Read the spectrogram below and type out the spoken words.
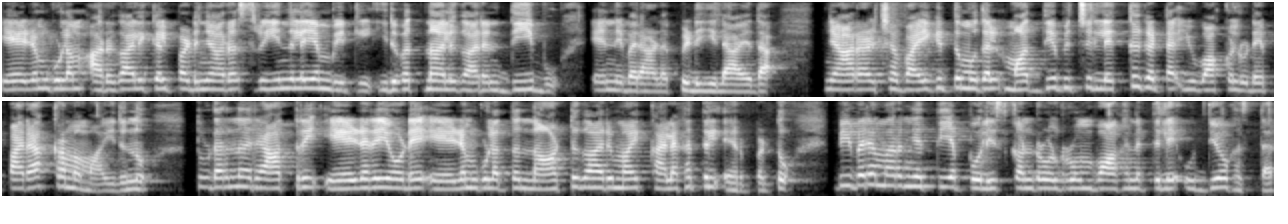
ഏഴംകുളം അറുകാലിക്കൽ പടിഞ്ഞാറ് ശ്രീനിലയം വീട്ടിൽ ഇരുപത്തിനാലുകാരൻ ദീപു എന്നിവരാണ് പിടിയിലായത്. ഞായറാഴ്ച വൈകിട്ട് മുതൽ മദ്യപിച്ച് ലെക്കുകെട്ട യുവാക്കളുടെ പരാക്രമമായിരുന്നു. തുടർന്ന് രാത്രി ഏഴരയോടെ ഏഴംകുളത്ത് നാട്ടുകാരുമായി കലഹത്തിൽ ഏർപ്പെട്ടു. വിവരമറിഞ്ഞെത്തിയ പോലീസ് കൺട്രോൾ റൂം വാഹനത്തിലെ ഉദ്യോഗസ്ഥർ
